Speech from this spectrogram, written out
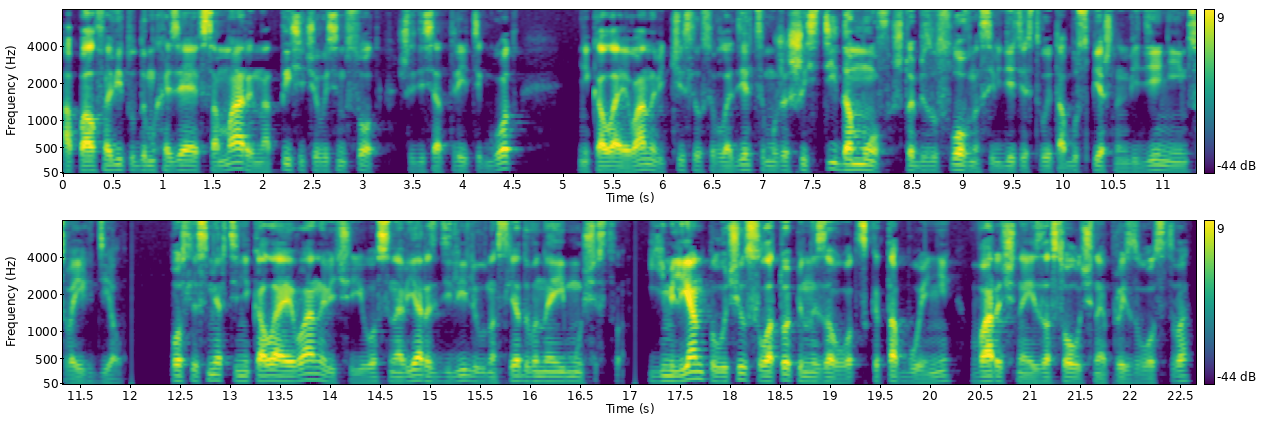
А по алфавиту домохозяев Самары на 1863 год Николай Иванович числился владельцем уже шести домов, что безусловно свидетельствует об успешном ведении им своих дел. После смерти Николая Ивановича его сыновья разделили унаследованное имущество. Емельян получил солотопенный завод, скотобойни, варочное и засолочное производство,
